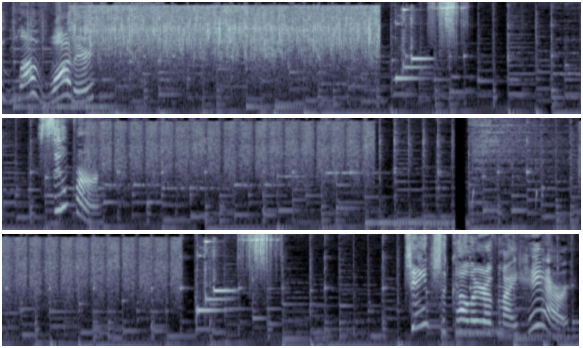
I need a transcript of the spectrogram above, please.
I love water. Super! Change the color of my hair.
